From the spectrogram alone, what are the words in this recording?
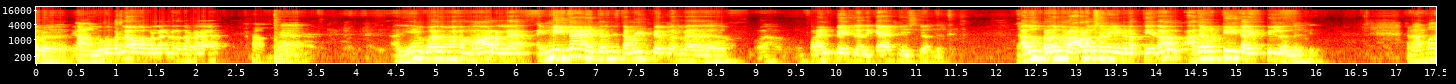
ஒரு இவங்க பண்ணல அவங்க பண்ணலன்றத விட அது ஏன் விவாதமாக மாறல? இன்னைக்கு தான் எனக்கு தெரிஞ்சு தமிழ் பேப்பர்ல ஃப்ரண்ட் பேஜ்ல அந்த கேஷ்மீஸ்க்கு வந்திருக்கு. அதுவும் பிரதமர் ஆலோசனை நடத்தியதால் அதை ஒட்டி தலைப்பில் வந்திருக்கு. நம்ம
